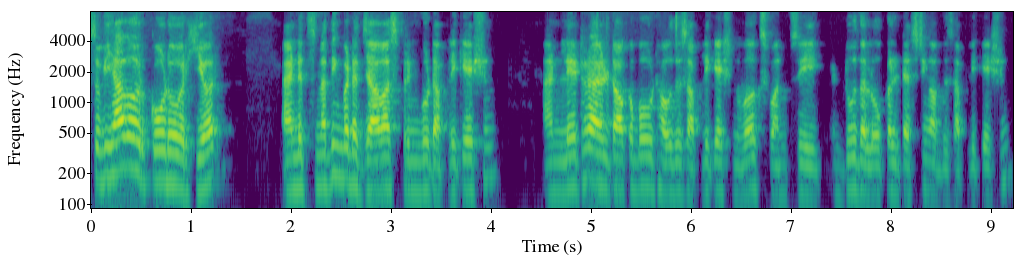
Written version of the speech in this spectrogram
So we have our code over here and it's nothing but a Java Spring Boot application. And later I'll talk about how this application works once we do the local testing of this application.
